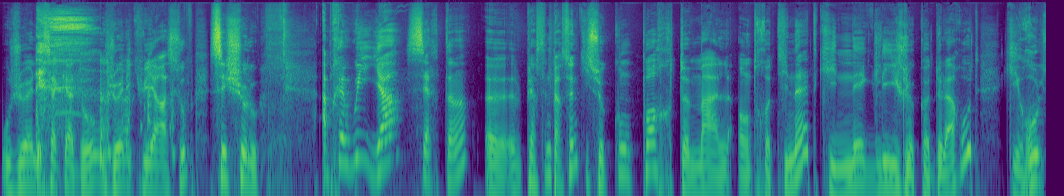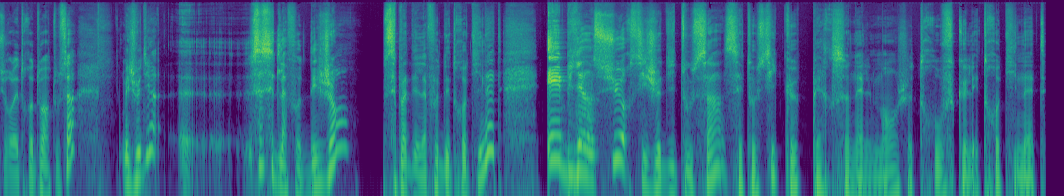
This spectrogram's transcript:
ou je hais les sacs à dos, ou je hais les cuillères à soupe. C'est chelou. Après, oui, il y a certains, euh, certaines personnes qui se comportent mal en trottinette, qui négligent le code de la route, qui roulent sur les trottoirs, tout ça. Mais je veux dire, euh, ça, c'est de la faute des gens. C'est pas de la faute des trottinettes. Et bien sûr, si je dis tout ça, c'est aussi que personnellement, je trouve que les trottinettes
